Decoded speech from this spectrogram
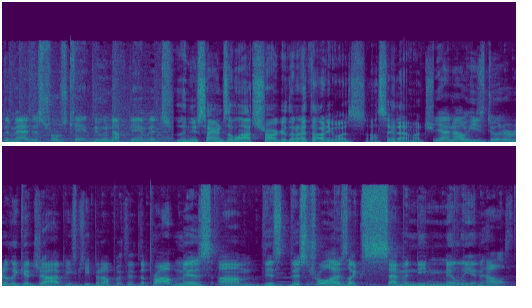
the madness trolls can't do enough damage. The new Siren's a lot stronger than I thought he was. I'll say that much. Yeah, no, he's doing a really good job. He's keeping up with it. The problem is, um, this this troll has like 70 million health.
